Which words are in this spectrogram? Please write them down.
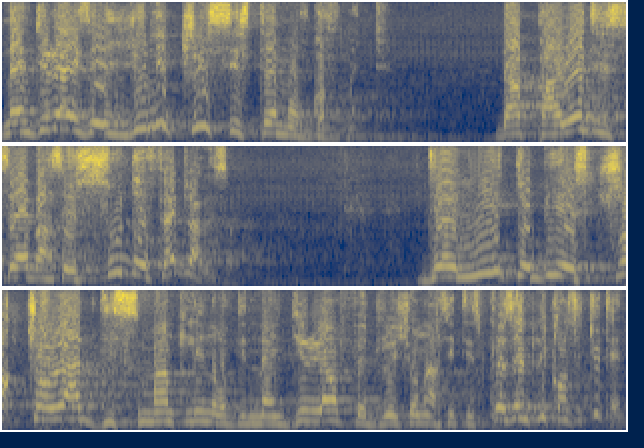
Nigeria is a unitary system of government that parades itself as a pseudo federalism. There need to be a structural dismantling of the Nigerian Federation as it is presently constituted.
